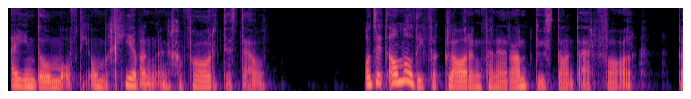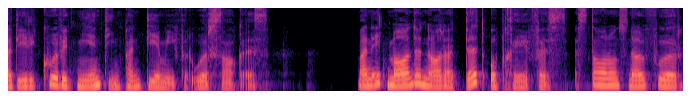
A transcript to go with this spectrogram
eiendom of die omgewing in gevaar te stel. Ons het almal die verklaring van 'n ramptoestand ervaar wat hierdie COVID-19 pandemie veroorsaak is. Maar net maande nadat dit opgehef is, staan ons nou voor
